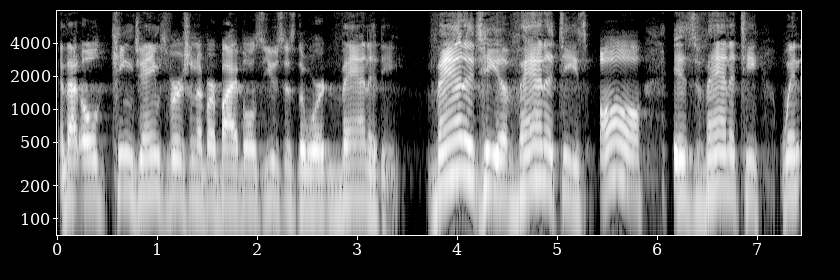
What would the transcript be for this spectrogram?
And that old King James version of our Bibles uses the word vanity. Vanity of vanities, all is vanity. When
